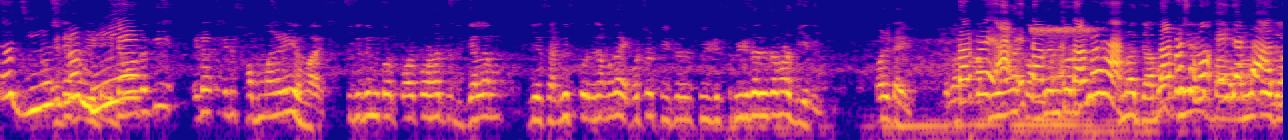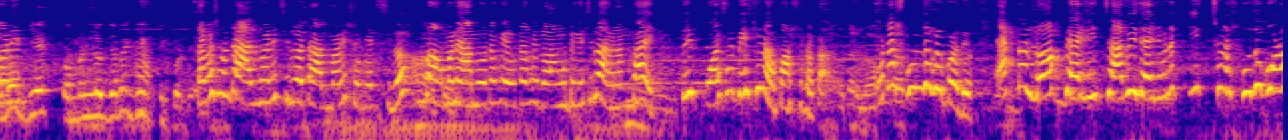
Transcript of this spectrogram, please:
তো এটা জিনিসগুলো এটা- নিয়ে এটা এটা এটা সব মালেরই হয়। কিছুদিন পর পর পর হয়তো গেলাম গিয়ে সার্ভিস করে দিলাম আমরা এক বছর ফ্রি সার্ভিস ফ্রি সার্ভিস আমরা দিয়ে দিই। অল টাইম তারপরে তারপরে হ্যাঁ, তারপরে শোনো, এই যে একটা আলমারি- গিয়ে কোম্পানির লোক যাবে গিয়ে ঠিক করে দেবে শোনো একটা আলমারি ছিল একটা আলমারি শোকেস ছিল। মানে আমি ওটাকে ওটাকে রং উঠে গেছিল। আমি বললাম ভাই তুই পয়সা নাও পাঁচশো টাকা। ওটা সুন্দর করে করে দিও। একটা লক দেয়নি চাবি দেয়নি মানে কিচ্ছু না শুধু করে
